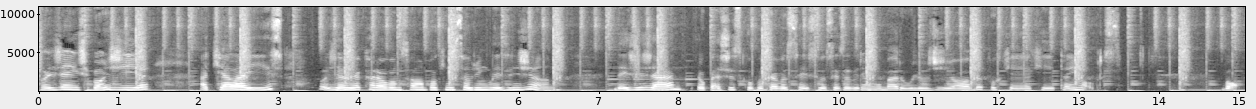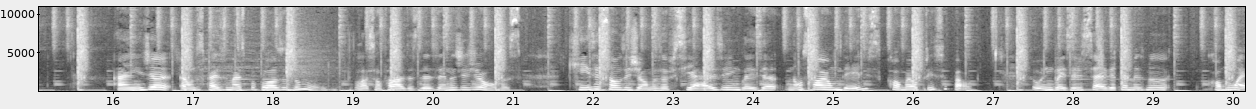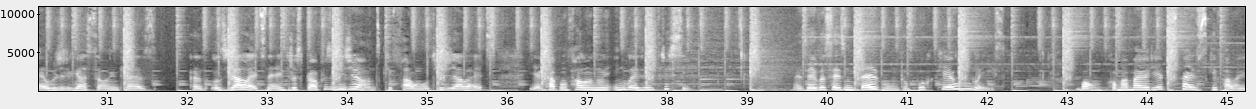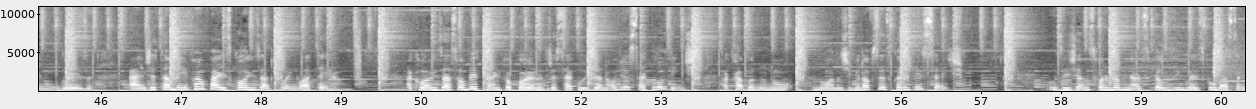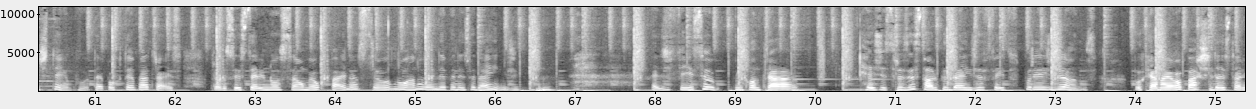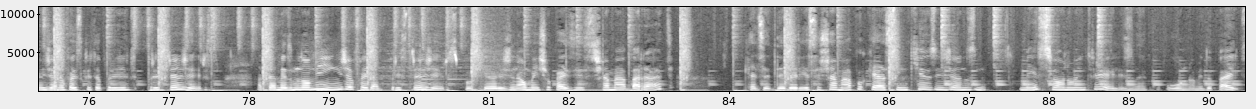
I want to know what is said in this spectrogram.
Oi, gente, bom dia. Aqui é a Laís. Hoje eu e a Carol vamos falar um pouquinho sobre inglês indiano. Desde já, eu peço desculpa para vocês se vocês ouvirem algum barulho de obra, porque aqui está em obras. Bom, a Índia é um dos países mais populosos do mundo. Lá são faladas dezenas de idiomas. 15 são os idiomas oficiais e o inglês é, não só é um deles, como é o principal. O inglês ele serve até mesmo como elo de ligação entre as, as, os dialetos, né? entre os próprios indianos, que falam outros dialetos e acabam falando inglês entre si. Mas aí vocês me perguntam, por que o inglês? Bom, como a maioria dos países que falam língua inglesa, a Índia também foi um país colonizado pela Inglaterra. A colonização britânica ocorreu entre o século XIX e o século XX, acabando no, no ano de 1947. Os indianos foram dominados pelos ingleses por bastante tempo, até pouco tempo atrás. Para vocês terem noção, meu pai nasceu no ano da independência da Índia. é difícil encontrar registros históricos da Índia feitos por indianos, porque a maior parte da história indiana foi escrita por, por estrangeiros. Até mesmo o nome Índia foi dado por estrangeiros, porque originalmente o país ia se chamar Bharat, quer dizer, deveria se chamar porque é assim que os indianos mencionam entre eles né, o nome do país.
